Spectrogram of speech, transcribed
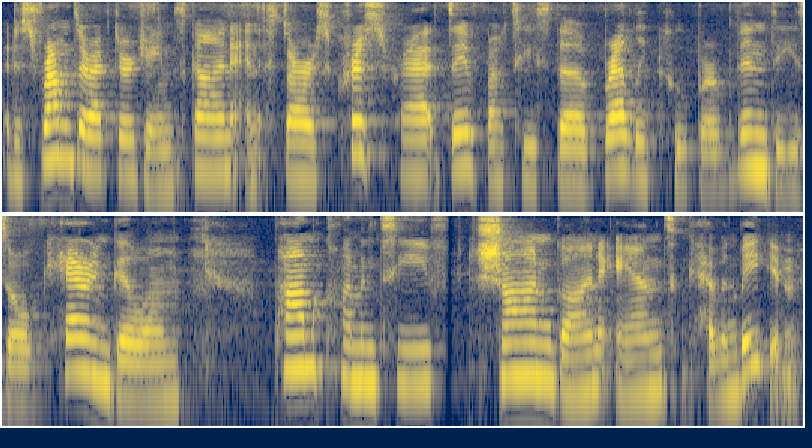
It is from director James Gunn and it stars Chris Pratt, Dave Bautista, Bradley Cooper, Vin Diesel, Karen Gillan, Pom Klementieff, Sean Gunn, and Kevin Bacon.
